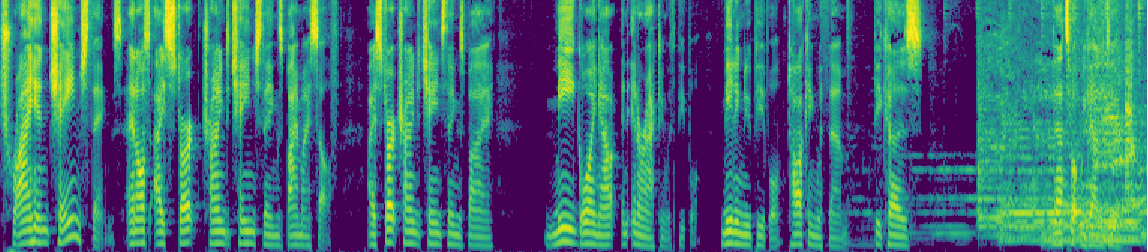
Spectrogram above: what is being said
try and change things. And also I start trying to change things by myself. I start trying to change things by me going out and interacting with people, meeting new people, talking with them because that's what we got to do.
